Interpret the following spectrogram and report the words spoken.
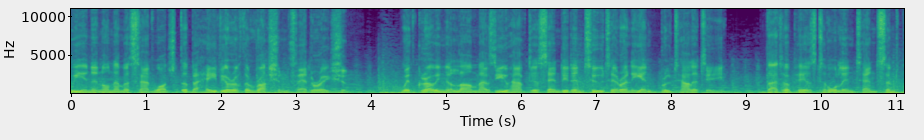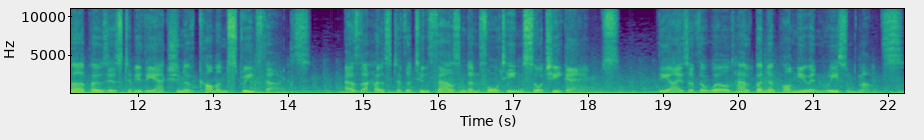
We in Anonymous have watched the behavior of the Russian Federation. With growing alarm as you have descended into tyranny and brutality. That appears to all intents and purposes to be the action of common street thugs. As the host of the 2014 Sochi Games, the eyes of the world have been upon you in recent months.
